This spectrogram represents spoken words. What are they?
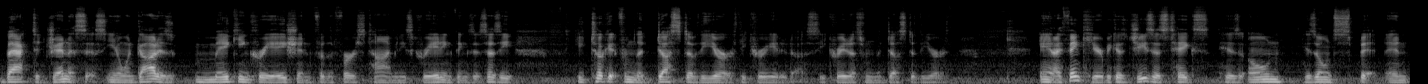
back to Genesis. You know, when God is making creation for the first time and He's creating things, it says He He took it from the dust of the earth. He created us. He created us from the dust of the earth. And I think here because Jesus takes his own his own spit, and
